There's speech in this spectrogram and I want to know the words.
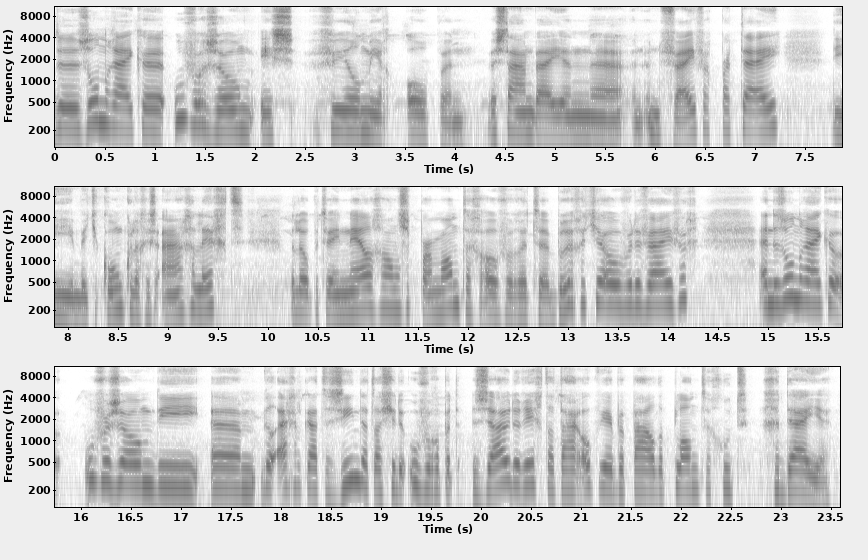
De zonrijke oeverzoom is veel meer open. We staan bij een, uh, een, een vijverpartij die een beetje kronkelig is aangelegd. Er lopen twee nijlganzen parmantig over het uh, bruggetje over de vijver. En de zonrijke oeverzoom die um, wil eigenlijk laten zien dat als je de oever op het zuiden richt, dat daar ook weer bepaalde planten goed gedijen.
